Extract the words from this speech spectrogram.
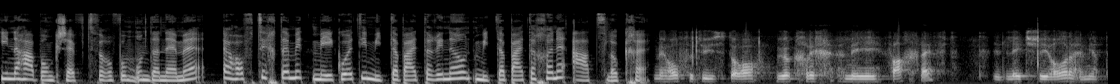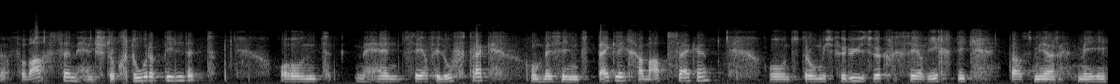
Inhaber und Geschäftsführer vom Unternehmen, erhofft sich damit mehr gute Mitarbeiterinnen und Mitarbeiter können anzulocken. Wir hoffen uns da wirklich mehr Fachkräfte. In den letzten Jahren haben wir verwachsen, wir haben Strukturen gebildet und wir haben sehr viele Aufträge und wir sind täglich am Absagen. Und darum ist für uns wirklich sehr wichtig, dass wir mehr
